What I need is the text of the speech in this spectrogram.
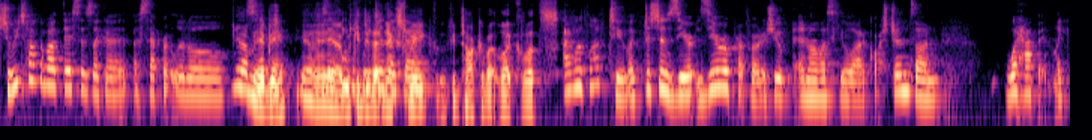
Should we talk about this as like a, a separate little Yeah, maybe. snippet? Yeah, yeah, yeah. We could do that next like, a- week. We could talk about like let's. I would love to. Like just a zero zero prep photo shoot and I'll ask you a lot of questions on what happened. Like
